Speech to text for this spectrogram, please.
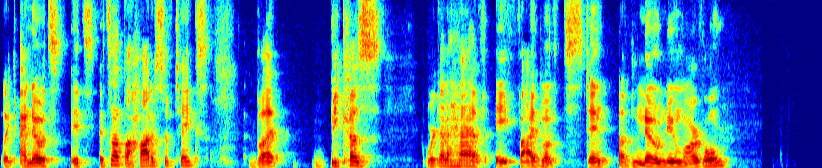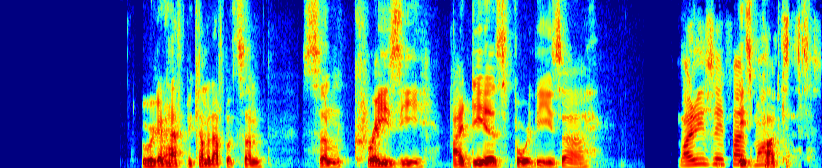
like I know it's it's it's not the hottest of takes, but because we're gonna have a five month stint of no new Marvel, we're gonna have to be coming up with some some crazy ideas for these uh why do you say five these months? podcasts.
